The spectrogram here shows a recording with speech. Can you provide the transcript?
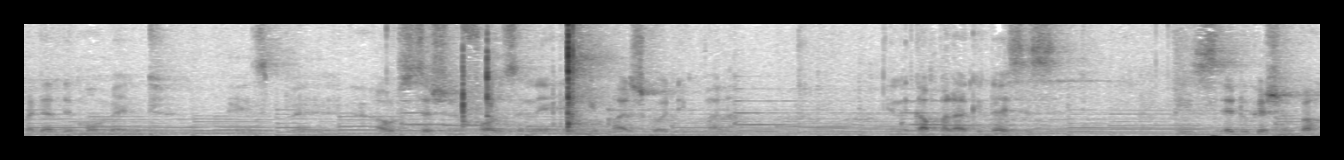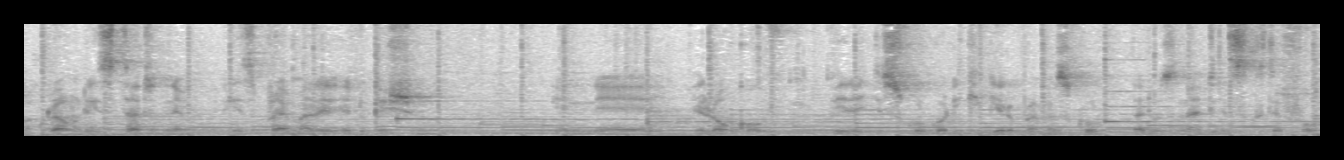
But at the moment, his uh, outstation falls in a, a new parish called Impala. In the Kampala Archdiocese, his education background, he started his primary education in a, a local village school called Kigero Primary School. That was 1964 to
